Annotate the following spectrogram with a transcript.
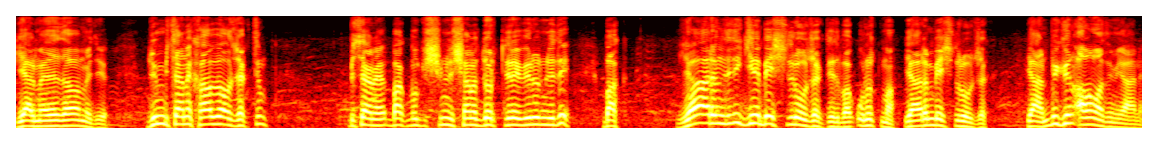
Gelmeye de devam ediyor. Dün bir tane kahve alacaktım. Bir tane bak bugün şimdi sana 4 lira veriyorum dedi. Bak yarın dedi yine 5 lira olacak dedi bak unutma. Yarın 5 lira olacak. Yani bir gün alamadım yani.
